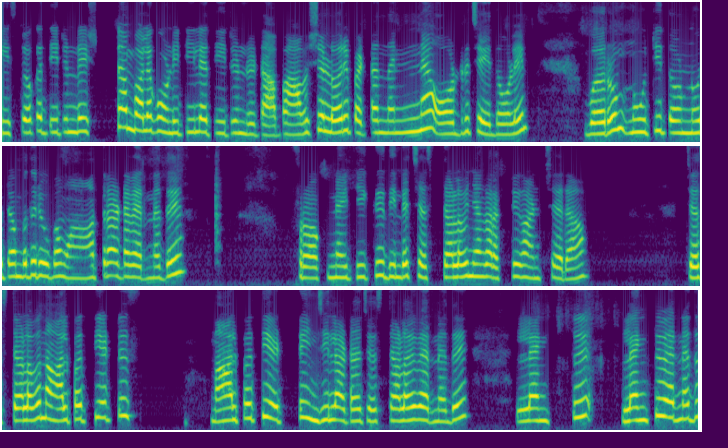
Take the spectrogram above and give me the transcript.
റീസ്റ്റോക്ക് എത്തിയിട്ടുണ്ട്. ഇഷ്ടം പോലെ ക്വാണ്ടിറ്റിയിൽ എത്തിയിട്ടുണ്ട് കേട്ടോ അപ്പോൾ ആവശ്യമുള്ളവർ പെട്ടെന്ന് തന്നെ ഓർഡർ ചെയ്തോളി. വെറും നൂറ്റി തൊണ്ണൂറ്റമ്പത് രൂപ മാത്രമാട്ടെ വരുന്നത്. ഫ്രോക്ക് നൈറ്റിക്ക് ഇതിന്റെ ചെസ്റ്റ് അളവ് ഞാൻ കറക്റ്റ് കാണിച്ചു തരാം. ചെസ്റ്റ് അളവ് നാൽപ്പത്തിയെട്ട് നാൽപ്പത്തി എട്ട് ഇഞ്ചിലാട്ടോ ചെസ്റ്റ് അളവ് വരുന്നത്. ലെങ്ത്ത് ലെങ്ത്ത് വരുന്നത്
